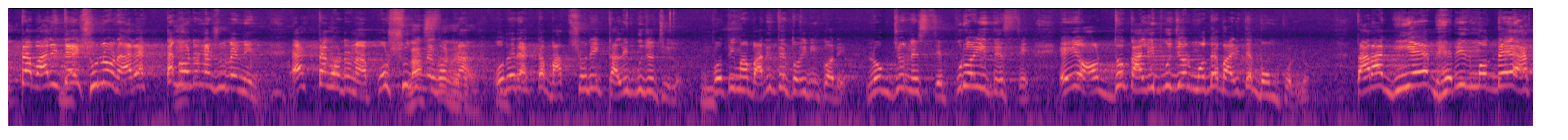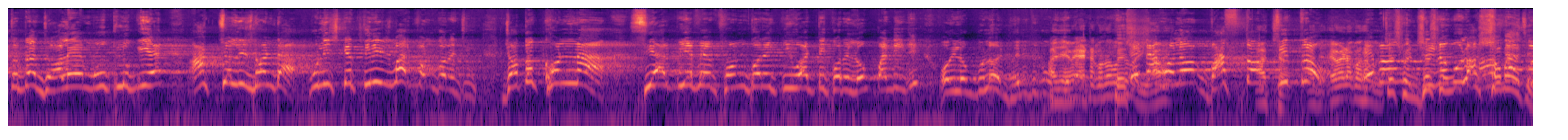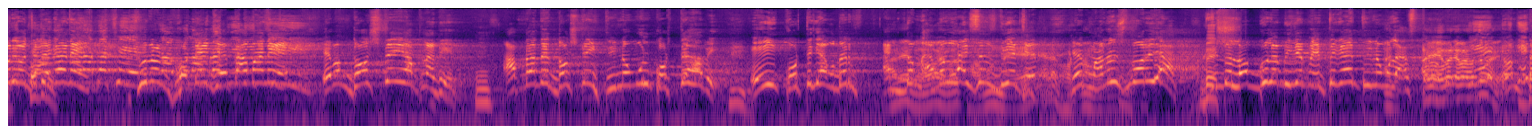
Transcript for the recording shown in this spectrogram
একটা বাড়িতে শুনুন আর একটা ঘটনা শুনে নিন একটা ঘটনা পরশু দিনের ঘটনা ওদের একটা বাৎসরিক কালী পুজো ছিল প্রতিমা বাড়িতে তৈরি করে লোকজন এসছে পুরোহিত এসছে এই অর্ধ কালী পুজোর মধ্যে বাড়িতে বোম পড়ল তারা গিয়ে ভেরির মধ্যে এতটা জলে মুখ লুকিয়ে আটচল্লিশ ঘণ্টা, পুলিশকে তিরিশ বার ফোন করেছি। যতক্ষণ না সিআরপিএফ এ ফোন করে কিউআরটি করে লোক পাঠিয়েছি ওই লোকগুলো ওই ভেরি আচ্ছা, একটা কথা বলতে এটা হলো বাস্তব আচ্ছা, চিত্র। আচ্ছা, কথা এবং শেষ করুন, শেষ করুন। তৃণমূল অস্বীকার করেও জায়গা নেই। শুনুন ভোটে জেতা মানে এবং দোষ নেই আপনাদের। আপনাদের দোষ নেই তৃণমূল করতে হবে। এই করতে গিয়ে ওদের একদম এমন লাইসেন্স দিয়েছেন যে মানুষ মরে যাক কিন্তু লোকগুলো বিজেপি এর থেকে তৃণমূল আসতে এবার এবার হতে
